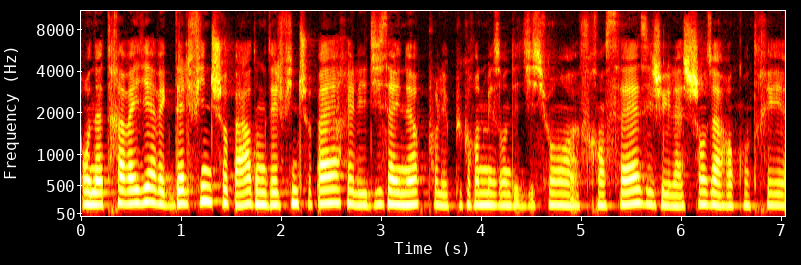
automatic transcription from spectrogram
On a travaillé avec Delphine Chopard. Donc Delphine Chopard, elle est designer pour les plus grandes maisons d'édition euh, françaises et j'ai eu la chance de la rencontrer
